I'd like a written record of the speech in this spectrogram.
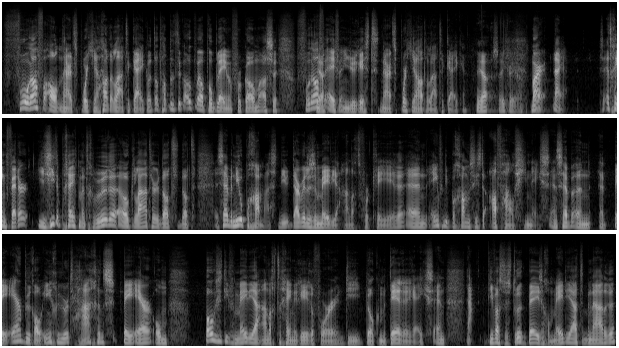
vooraf al naar het spotje hadden laten kijken. Want dat had natuurlijk ook wel problemen voorkomen als ze vooraf even een jurist naar het spotje hadden laten kijken. Ja, zeker ja. Maar, nou ja, het ging verder. Je ziet op een gegeven moment gebeuren, ook later, dat, dat ze hebben nieuwe programma's. Die, daar willen ze media-aandacht voor creëren. En een van die programma's is de Afhaal Chinees. En ze hebben een, een PR-bureau ingehuurd, Hagens PR, om positieve media-aandacht te genereren voor die documentaire reeks. En nou, die was dus druk bezig om media te benaderen.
